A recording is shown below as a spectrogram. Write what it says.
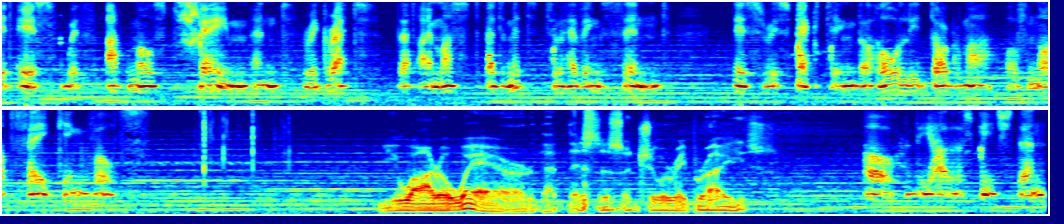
It is with utmost shame and regret that I must admit to having sinned, disrespecting the holy dogma of not faking votes. You are aware that this is a jury prize. Ah, oh, the other speech then.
